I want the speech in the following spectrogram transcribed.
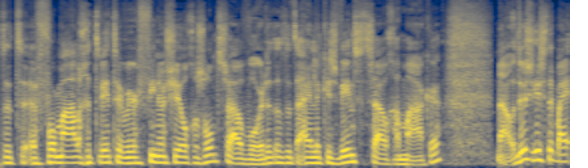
dat het eh, voormalige Twitter weer financieel gezond zou worden. Dat het eindelijk eens winst zou gaan maken. Nou, dus is er bij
